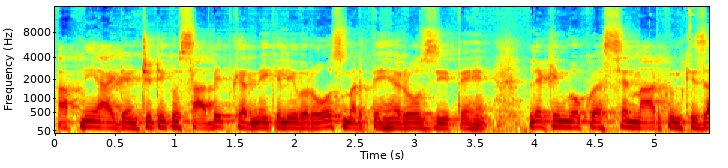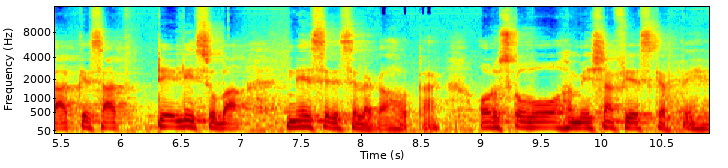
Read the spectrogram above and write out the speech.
اپنی آئیڈینٹی کو ثابت کرنے کے لیے وہ روز مرتے ہیں، روز جیتے ہیں، لیکن وہ کویسچن مارک ان کی ذات کے ساتھ ڈیلی صبح نئے سرے سے لگا ہوتا ہے اور اس کو وہ ہمیشہ فیس کرتے ہیں۔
